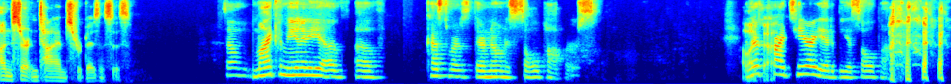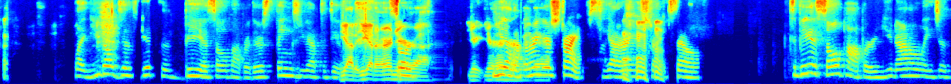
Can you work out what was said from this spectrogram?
uncertain times for businesses? So my community of of customers, they're known as soul poppers. Like there's that. criteria to be a soul popper. like you don't just get to be a soul popper. There's things you have to do. You got to you got to earn so, your uh, your your yeah earn your stripes. You got to earn your stripes. So to be a soul popper, you not only just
